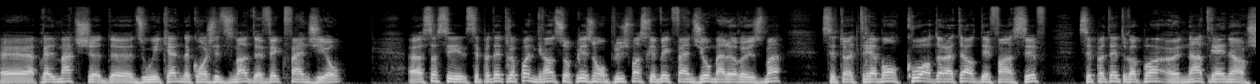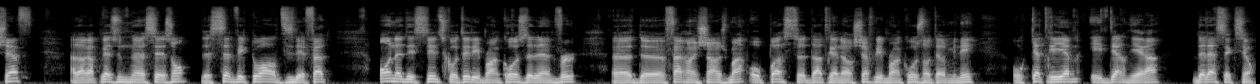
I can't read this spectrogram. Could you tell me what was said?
euh, après le match de, du week-end, le congédiement de Vic Fangio. Euh, ça, c'est, peut-être pas une grande surprise non plus. Je pense que Vic Fangio, malheureusement, c'est un très bon coordonnateur défensif. C'est peut-être pas un entraîneur-chef. Alors, après une saison de 7 victoires, 10 défaites, on a décidé du côté des Broncos de Denver euh, de faire un changement au poste d'entraîneur-chef. Les Broncos ont terminé au quatrième et dernier rang de la section.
